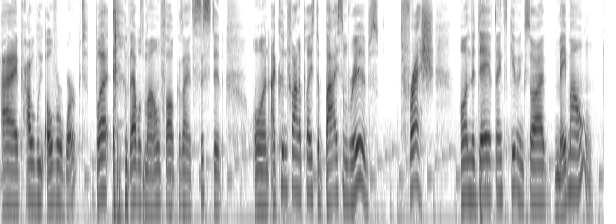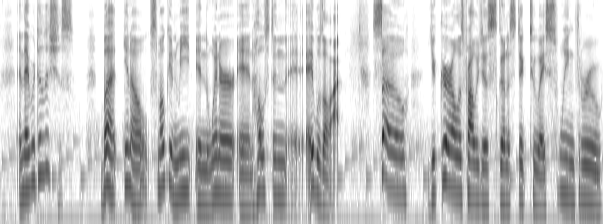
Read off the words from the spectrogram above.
I probably overworked, but that was my own fault because I insisted on. I couldn't find a place to buy some ribs fresh on the day of Thanksgiving, so I made my own, and they were delicious. But you know, smoking meat in the winter and hosting, it, it was a lot. So your girl is probably just going to stick to a swing through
